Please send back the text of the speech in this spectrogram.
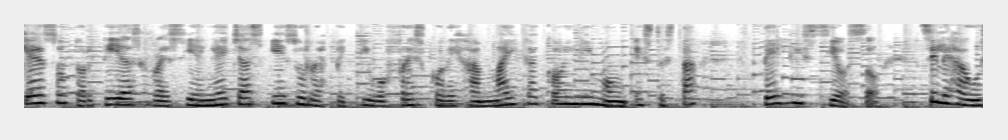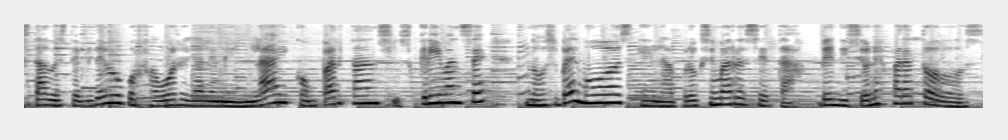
queso, tortillas recién hechas y su respectivo fresco de Jamaica con limón. Esto está delicioso. Si les ha gustado este video, por favor regálenme un like, compartan, suscríbanse. Nos vemos en la próxima receta. Bendiciones para todos.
